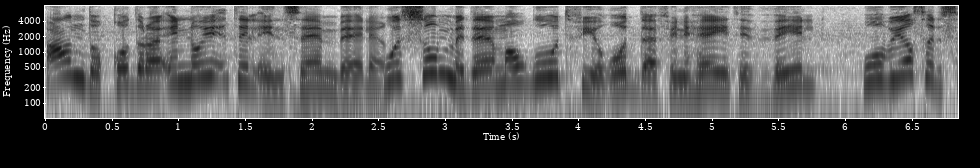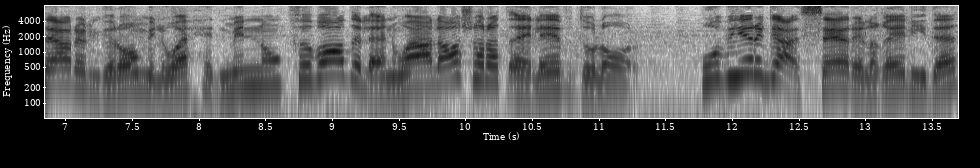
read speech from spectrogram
عنده قدرة إنه يقتل إنسان بالغ. والسم ده موجود في غدة في نهاية الذيل وبيصل سعر الجرام الواحد منه في بعض الأنواع لعشرة آلاف دولار. وبيرجع السعر الغالي ده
